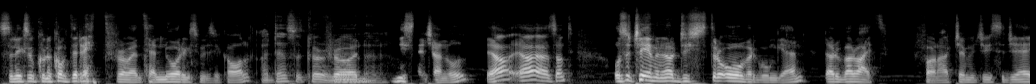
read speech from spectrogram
som liksom kunne kommet rett fra en tenåringsmusikal Ah, Denzel Curry. fra. Disney Channel. Ja, ja, ja, sant. Og så kommer den dystre overgangen, der du bare veit Faen, her kommer Juicy J.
